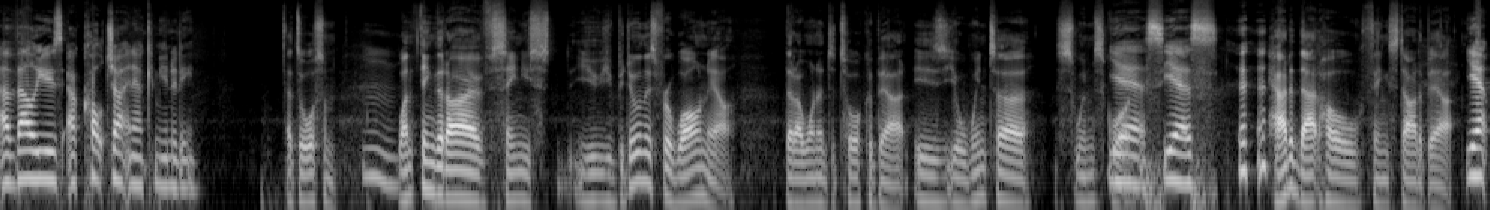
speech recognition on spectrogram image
our values, our culture, and our community. That's awesome. Hmm. One thing that I've seen you, you you've been doing this for a while now that I wanted to talk about is your winter swim squad. Yes, yes. How did that whole thing start about? Yep.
